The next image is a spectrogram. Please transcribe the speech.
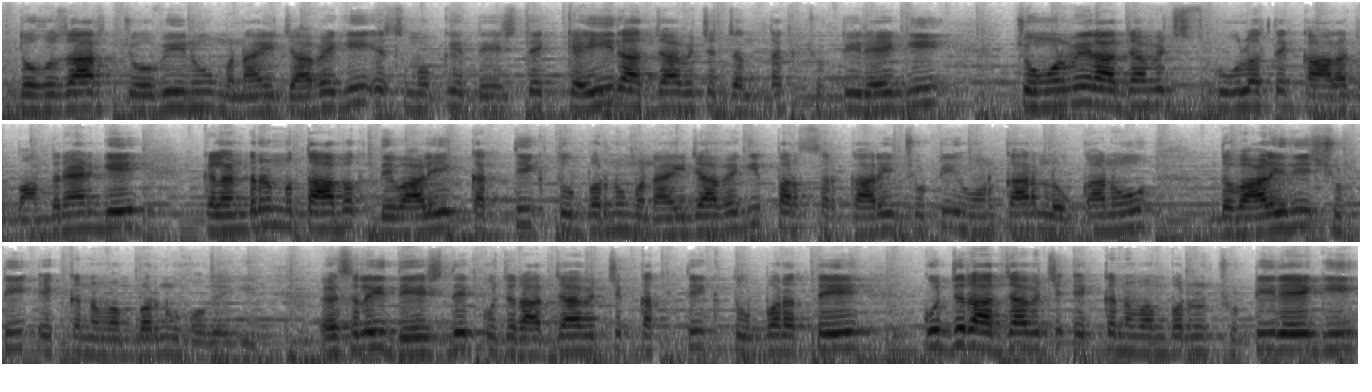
2024 ਨੂੰ ਮਨਾਈ ਜਾਵੇਗੀ। ਇਸ ਮੌਕੇ ਦੇਸ਼ ਦੇ ਕਈ ਰਾਜਾਂ ਵਿੱਚ ਜਨਤਕ ਛੁੱਟੀ ਰਹੇਗੀ। 94 ਰਾਜਾਂ ਵਿੱਚ ਸਕੂਲ ਅਤੇ ਕਾਲਜ ਬੰਦ ਰਹਿਣਗੇ। ਕੈਲੰਡਰ ਮੁਤਾਬਕ ਦੀਵਾਲੀ 31 ਅਕਤੂਬਰ ਨੂੰ ਮਨਾਈ ਜਾਵੇਗੀ, ਪਰ ਸਰਕਾਰੀ ਛੁੱਟੀ ਹੋਣ ਕਾਰਨ ਲੋਕਾਂ ਨੂੰ ਦੀਵਾਲੀ ਦੀ ਛੁੱਟੀ 1 ਨਵੰਬਰ ਨੂੰ ਹੋਵੇਗੀ। ਇਸ ਲਈ ਦੇਸ਼ ਦੇ ਕੁਝ ਰਾਜਾਂ ਵਿੱਚ 31 ਅਕਤੂਬਰ ਅਤੇ ਕੁਝ ਰਾਜਾਂ ਵਿੱਚ 1 ਨਵੰਬਰ ਨੂੰ ਛੁੱਟੀ ਰਹੇਗੀ।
